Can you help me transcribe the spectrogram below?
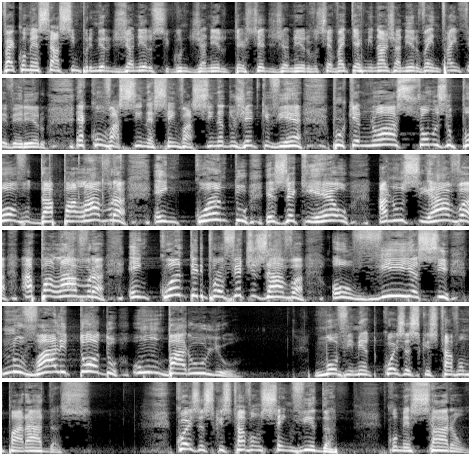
Vai começar assim, 1 de janeiro, 2 de janeiro, 3 de janeiro, você vai terminar janeiro, vai entrar em fevereiro. É com vacina, é sem vacina, é do jeito que vier, porque nós somos o povo da palavra. Enquanto Ezequiel anunciava a palavra, enquanto ele profetizava, ouvia-se no vale todo um barulho, movimento, coisas que estavam paradas, coisas que estavam sem vida, começaram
